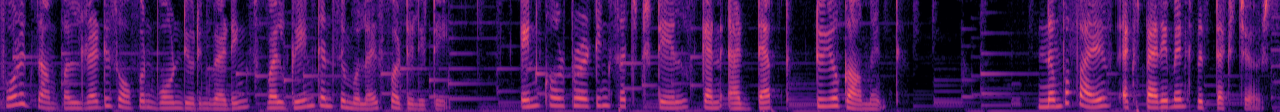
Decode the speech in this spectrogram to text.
For example, red is often worn during weddings while green can symbolize fertility. Incorporating such detail can add depth to your garment. Number 5 Experiment with textures.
